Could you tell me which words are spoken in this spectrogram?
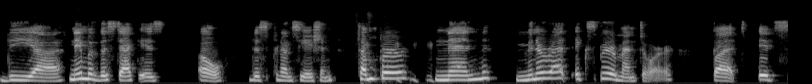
the uh, name of this deck is, oh, this pronunciation, Thumper Nen Minaret Experimenter but it's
